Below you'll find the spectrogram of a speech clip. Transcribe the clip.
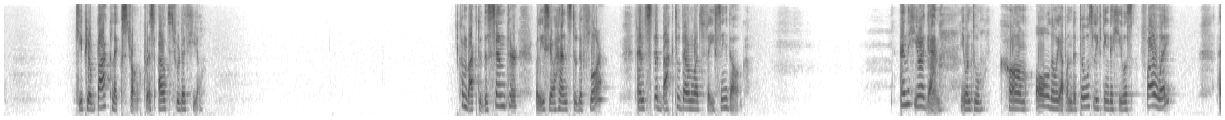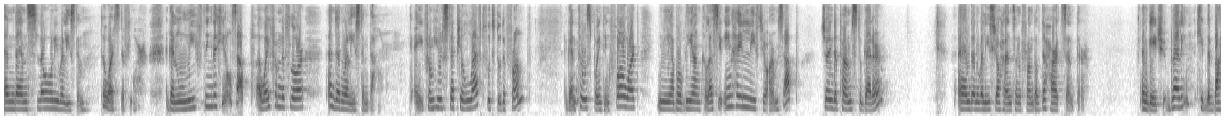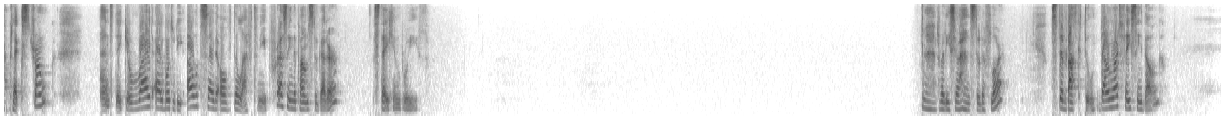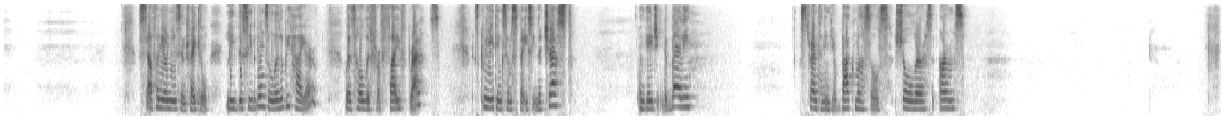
Keep your back leg strong. Press out through that heel. Come back to the center, release your hands to the floor, and step back to downward facing dog. And here again, you want to come all the way up on the toes, lifting the heels far away, and then slowly release them towards the floor. Again, lifting the heels up, away from the floor, and then release them down. Okay, from here, step your left foot to the front. Again, toes pointing forward, knee above the ankle. As you inhale, lift your arms up, join the palms together, and then release your hands in front of the heart center. Engage your belly, keep the back leg strong, and take your right elbow to the outside of the left knee, pressing the palms together. Stay and breathe. And release your hands to the floor. Step back to downward facing dog. Soften your knees and try to leave the seat bones a little bit higher. Let's hold it for five breaths. Just creating some space in the chest, engaging the belly, strengthening your back muscles, shoulders, and arms.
